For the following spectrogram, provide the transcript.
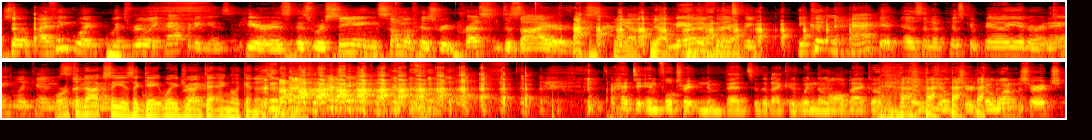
So I think what what's really happening is here is is we're seeing some of his repressed desires Yeah, yeah. manifesting. He couldn't hack it as an Episcopalian or an Anglican. so- Orthodoxy is a gateway drug Right. to Anglicanism. I had to infiltrate and embed so that I could win them all back over to the real church, the one church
